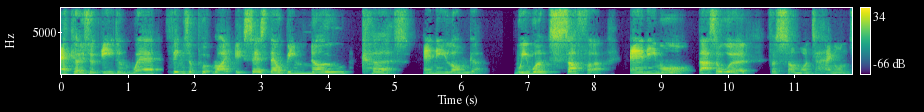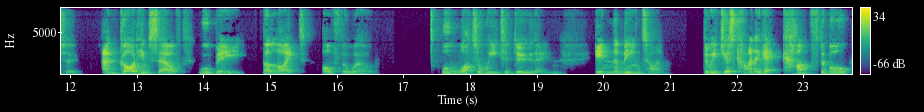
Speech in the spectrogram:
echoes of Eden where things are put right. It says there'll be no curse any longer. We won't suffer anymore. That's a word for someone to hang on to. And God Himself will be the light of the world. Well, what are we to do then in the meantime? Do we just kind of get comfortable,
